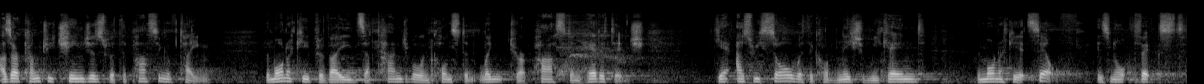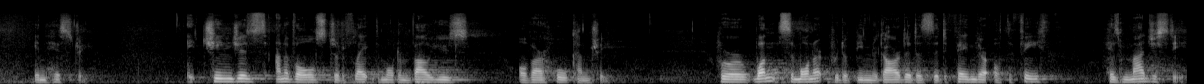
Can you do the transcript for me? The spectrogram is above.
As our country changes with the passing of time, The monarchy provides a tangible and constant link to our past and heritage. Yet, as we saw with the coronation weekend, the monarchy itself is not fixed in history. It changes and evolves to reflect the modern values of our whole country. Where once the monarch would have been regarded as the defender of the faith, His Majesty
